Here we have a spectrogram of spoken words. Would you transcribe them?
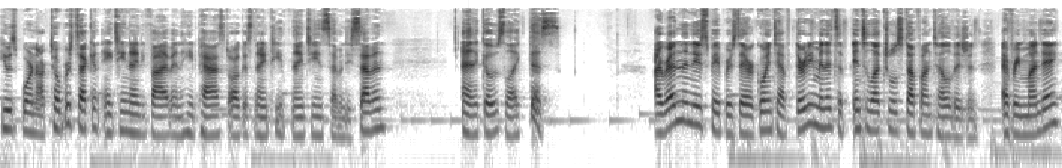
He was born October 2nd, 1895, and he passed August 19th, 1977. And it goes like this I read in the newspapers they are going to have 30 minutes of intellectual stuff on television every Monday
